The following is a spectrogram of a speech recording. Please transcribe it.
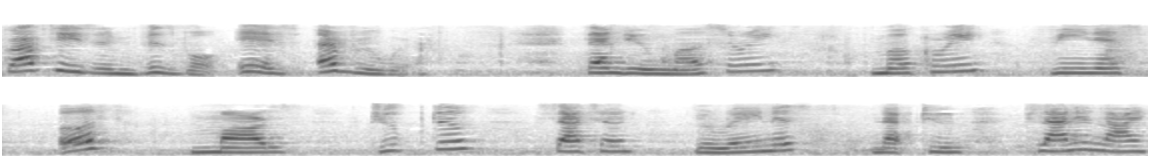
Gravity is invisible. It is everywhere. Then do Mercury, Mercury, Venus, Earth, Mars, Jupiter, Saturn, Uranus, Neptune, Planet 9,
